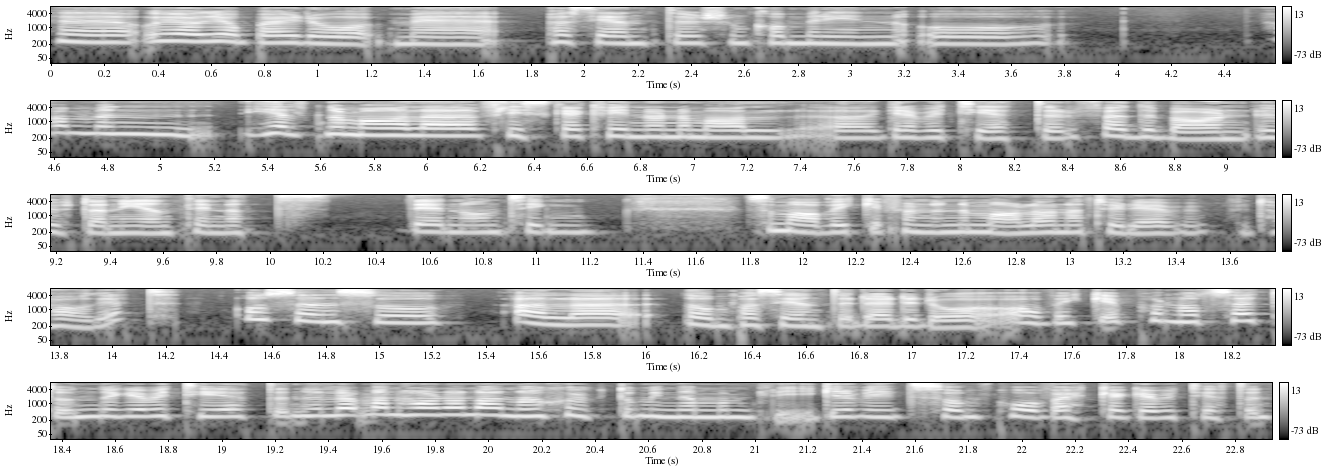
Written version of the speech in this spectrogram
Eh, och jag jobbar då med patienter som kommer in och ja, men helt normala, friska kvinnor, normala eh, graviditeter, föder barn utan egentligen att det är någonting som avviker från det normala och naturliga överhuvudtaget. Och sen så alla de patienter där det då avviker på något sätt under graviditeten eller man har någon annan sjukdom innan man blir gravid som påverkar graviditeten.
